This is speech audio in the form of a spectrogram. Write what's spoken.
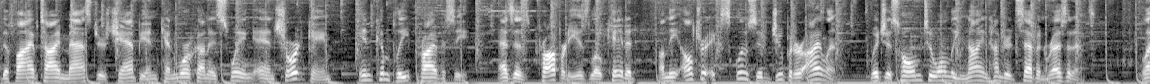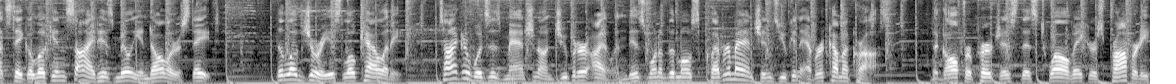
The five-time Masters champion can work on his swing and short game in complete privacy, as his property is located on the ultra-exclusive Jupiter Island, which is home to only 907 residents. Let's take a look inside his million-dollar estate. The luxurious locality. Tiger Woods' mansion on Jupiter Island is one of the most clever mansions you can ever come across. The golfer purchased this 12 acres property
